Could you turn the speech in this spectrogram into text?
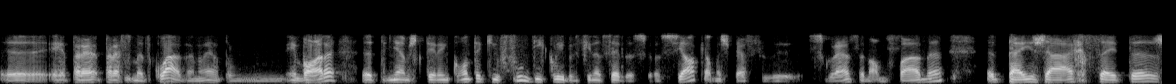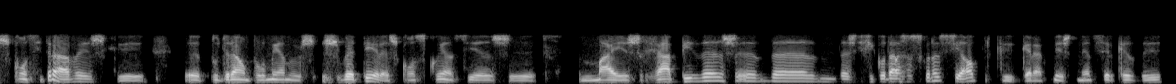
eh, é, parece-me adequada, não é? Embora tenhamos que ter em conta que o Fundo de Equilíbrio Financeiro da Segurança Social, que é uma espécie de segurança, na almofada, tem já receitas consideráveis que poderão, pelo menos, esbater as consequências mais rápidas uh, da, das dificuldades da Segurança Social, porque garante neste momento cerca de,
